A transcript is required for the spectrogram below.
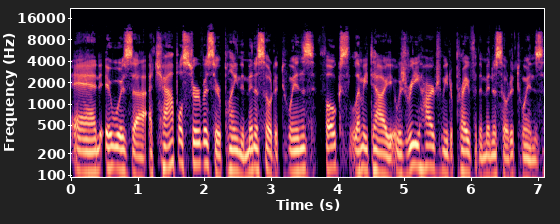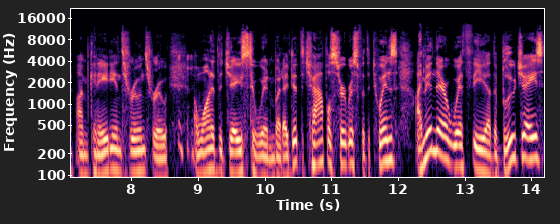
And it was uh, a chapel service. They were playing the Minnesota Twins. Folks, let me tell you, it was really hard for me to pray for the Minnesota Twins. I'm Canadian through and through. I wanted the Jays to win, but I did the chapel service for the Twins. I'm in there with the, uh, the Blue Jays,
